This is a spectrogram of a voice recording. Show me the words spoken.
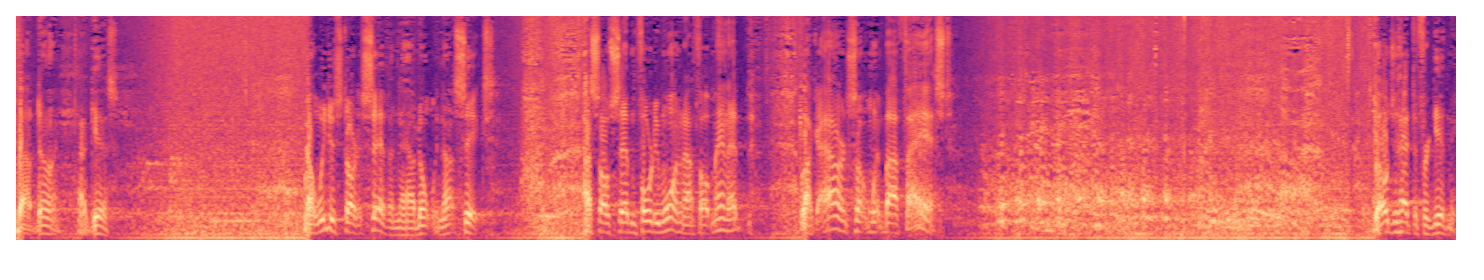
about done, I guess. No, we just start at seven now, don't we? Not six. I saw 741 and I thought, man, that like an hour and something went by fast. Y'all just have to forgive me.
